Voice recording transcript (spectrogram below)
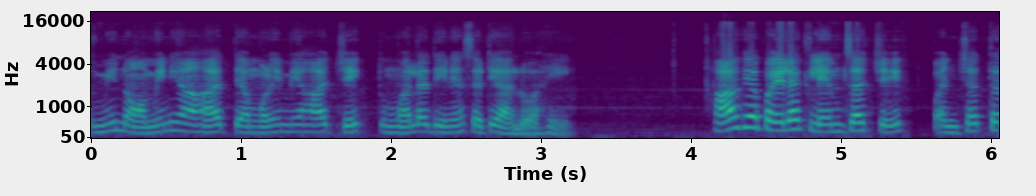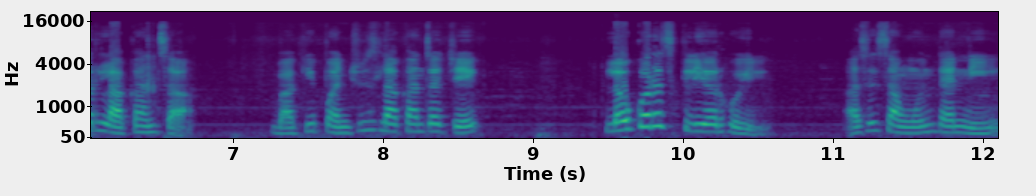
तुम्ही नॉमिनी आहात त्यामुळे मी हा चेक तुम्हाला देण्यासाठी आलो आहे. हा घ्या पहिला क्लेमचा चेक पंच्याहत्तर लाखांचा. बाकी पंचवीस लाखांचा चेक लवकरच क्लिअर होईल असे सांगून त्यांनी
